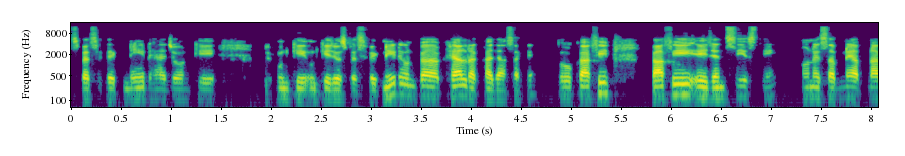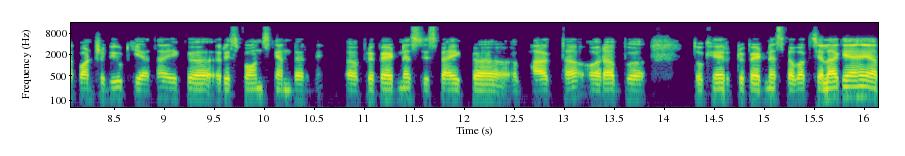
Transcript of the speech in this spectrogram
स्पेसिफिक नीड है, जो उनकी उनकी उनकी जो स्पेसिफिक नीड है, उनका ख्याल रखा जा सके। तो काफ़ी काफ़ी एजेंसीज थी, उन्होंने सबने अपना कंट्रीब्यूट किया था एक रिस्पांस के अंदर में। प्रिपेयर्डनेस जिसका एक भाग था और अब तो खैर प्रिपेयर्डनेस का वक्त चला गया है, अब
